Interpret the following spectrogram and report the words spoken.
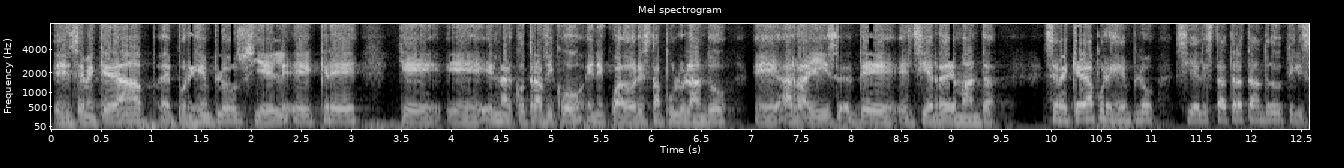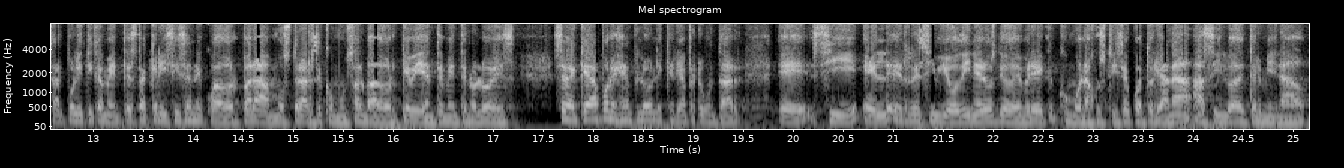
Eh, se me queda, eh, por ejemplo, si él cree que el narcotráfico en Ecuador está pululando a raíz del cierre de Manta. Se me queda, por ejemplo, si él está tratando de utilizar políticamente esta crisis en Ecuador para mostrarse como un salvador, que evidentemente no lo es. Se me queda, por ejemplo, le quería preguntar eh, si él, recibió dineros de Odebrecht, como la justicia ecuatoriana así lo ha determinado.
